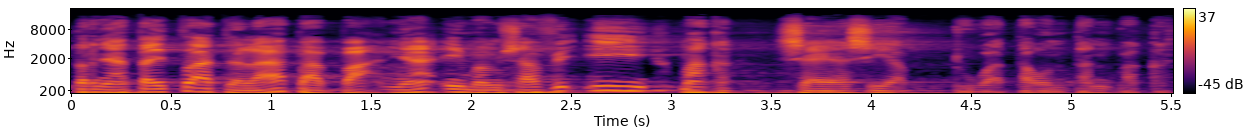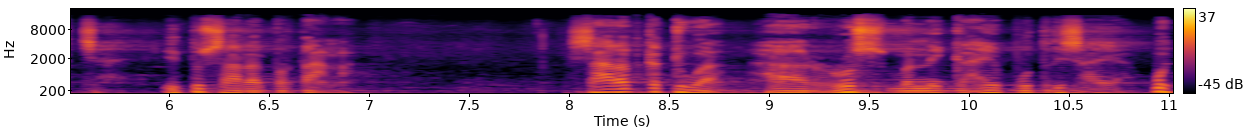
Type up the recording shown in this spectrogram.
ternyata itu adalah bapaknya Imam Syafi'i. Maka saya siap dua tahun tanpa kerja. Itu syarat pertama. Syarat kedua harus menikahi putri saya. Wih,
